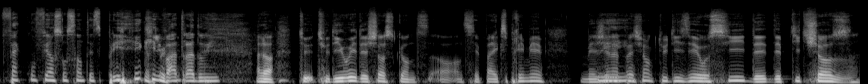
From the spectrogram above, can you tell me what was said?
fais confiance au Saint-Esprit qu'il va traduire. Alors, tu, tu, dis oui, des choses qu'on ne sait pas exprimer, mais j'ai l'impression que tu disais aussi des, des petites choses.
